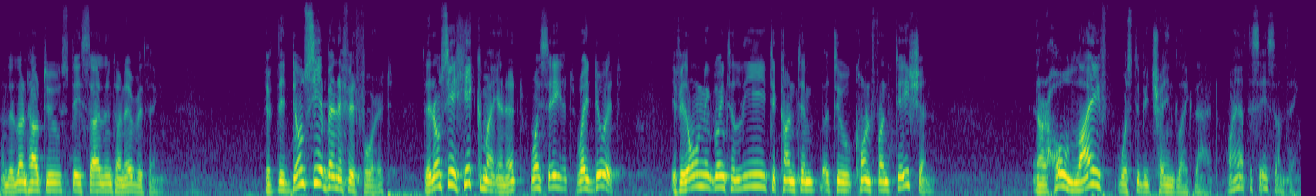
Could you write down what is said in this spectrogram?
And they learn how to stay silent on everything. If they don't see a benefit for it, they don't see a hikmah in it, why say it, why do it? If it's only going to lead to, contem- to confrontation and our whole life was to be trained like that, why have to say something?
